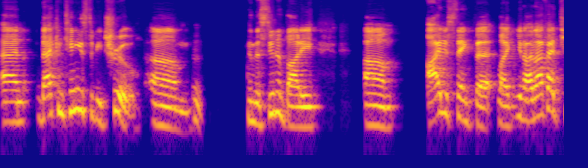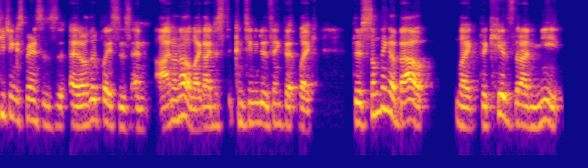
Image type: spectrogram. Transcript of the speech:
And that continues to be true um, hmm. in the student body. Um, I just think that, like, you know, and I've had teaching experiences at other places, and I don't know, like, I just continue to think that, like, there's something about, like, the kids that I meet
